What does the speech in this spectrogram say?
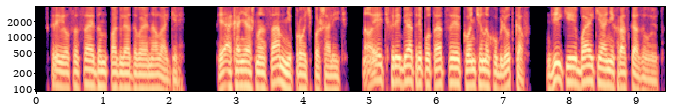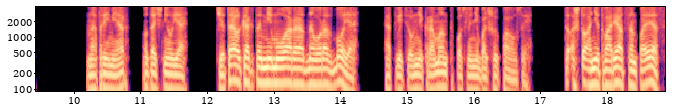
— скривился Сайден, поглядывая на лагерь. «Я, конечно, сам не прочь пошалить, но этих ребят репутация конченых ублюдков. Дикие байки о них рассказывают». «Например», — уточнил я. «Читал как-то мемуары одного разбоя», — ответил некромант после небольшой паузы. То, что они творят с НПС,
